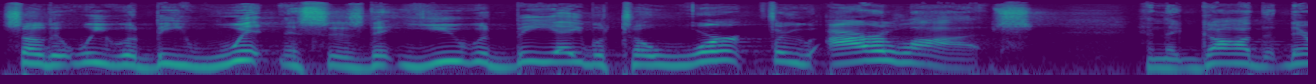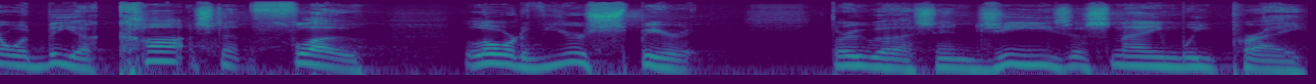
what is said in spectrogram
so that we would be witnesses, that you would be able to work through our lives, and that God, that there would be a constant flow, Lord, of your Spirit through us. In Jesus' name we pray.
